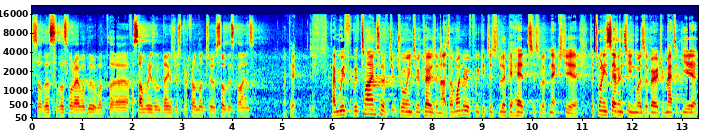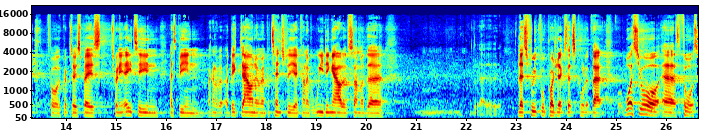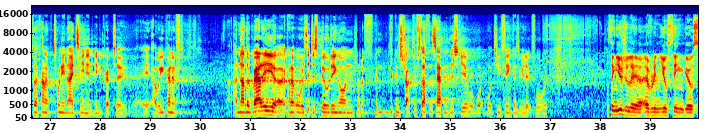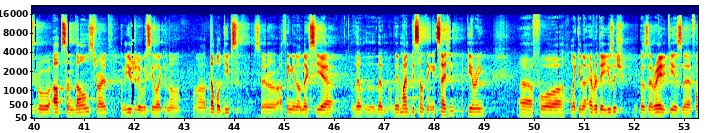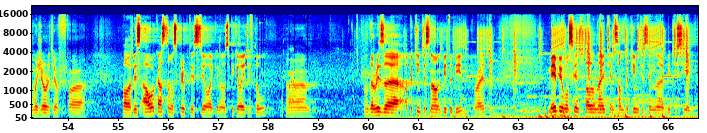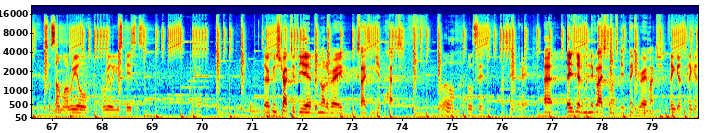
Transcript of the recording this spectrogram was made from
So that's, that's what I would do. But uh, for some reason, banks just prefer not to serve these clients. Okay. And with, with time sort of drawing to a close on us, I wonder if we could just look ahead to sort of next year. So 2017 was a very dramatic year for the crypto space. 2018 has been a kind of a, a big downer and potentially a kind of weeding out of some of the mm, less fruitful projects, let's call it that. What's your uh, thoughts for kind of 2019 in, in crypto? Are we kind of another rally, uh, kind of, or is it just building on sort of con the constructive stuff that's happened this year? What, what do you think as we look forward? I think usually uh, every new thing goes through ups and downs, right? And usually we see like, you know, uh, double dips. So I think, you know, next year there, there, there might be something exciting appearing uh, for like, you know, everyday usage because the reality is uh, for majority of, uh, well, at least our customers, crypto is still like, you know, speculative tool. Um, there is uh, opportunities now in B2B, right? Maybe we'll see in 2019 some opportunities in uh, B2C, so some uh, real, real use cases. Okay. So a constructive year, but not a very exciting year, perhaps. Well, we'll see. We'll see. Okay. Uh, ladies and gentlemen, Nikolay Storonsky, thank you very much. Thank you. Thank you.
